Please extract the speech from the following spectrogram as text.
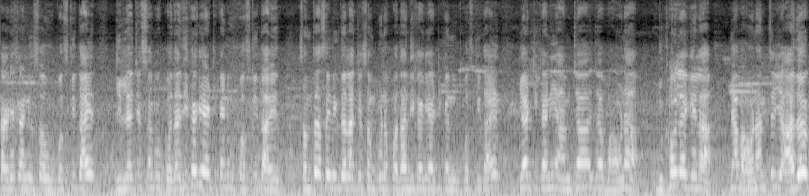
कार्यकारिणीसह उपस्थित आहेत. जिल्ह्याचे सर्व पदाधिकारी या ठिकाणी उपस्थित आहेत. समता सैनिक दलाचे संपूर्ण पदाधिकारी या ठिकाणी उपस्थित आहेत. या ठिकाणी आमच्या ज्या भावना दुखवल्या गेल्या त्या भावनांचे जे आदर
